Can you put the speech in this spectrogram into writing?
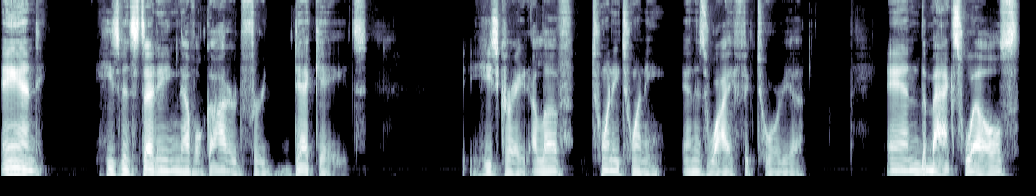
and he's been studying Neville Goddard for decades. He's great. I love 2020 and his wife, Victoria, and the Maxwells,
